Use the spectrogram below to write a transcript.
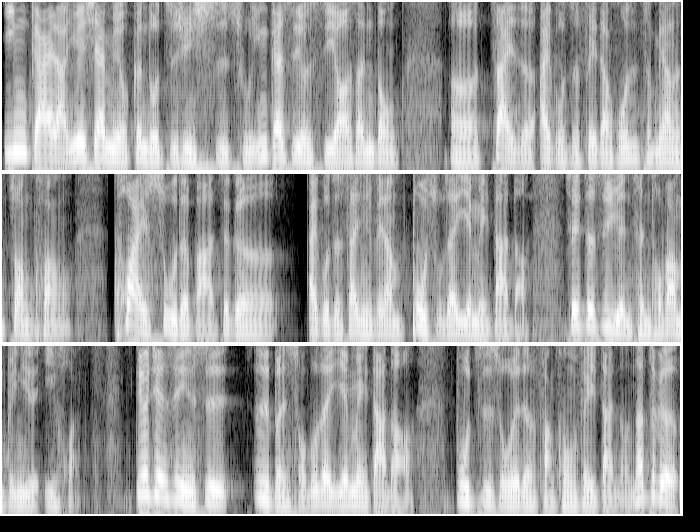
应该啦，因为现在没有更多资讯释出，应该是有 C 幺三栋，呃，载着爱国者飞弹或是怎么样的状况，快速的把这个。爱国者三型飞弹部署在奄美大岛，所以这是远程投放兵力的一环。第二件事情是，日本首都在奄美大岛布置所谓的防空飞弹哦。那这个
